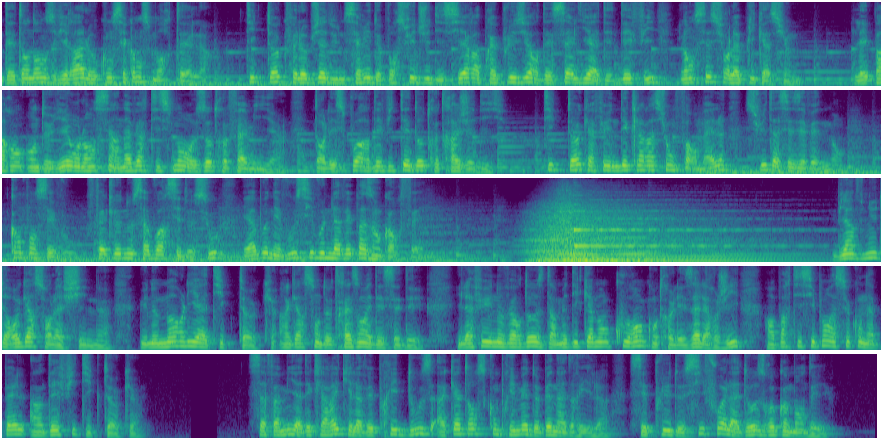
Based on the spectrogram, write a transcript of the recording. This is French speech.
Des tendances virales aux conséquences mortelles. TikTok fait l'objet d'une série de poursuites judiciaires après plusieurs décès liés à des défis lancés sur l'application. Les parents endeuillés ont lancé un avertissement aux autres familles, dans l'espoir d'éviter d'autres tragédies. TikTok a fait une déclaration formelle suite à ces événements. Qu'en pensez-vous? Faites-le nous savoir ci-dessous et abonnez-vous si vous ne l'avez pas encore fait. Bienvenue dans Regard sur la Chine. Une mort liée à TikTok. Un garçon de 13 ans est décédé. Il a fait une overdose d'un médicament courant contre les allergies en participant à ce qu'on appelle un défi TikTok. Sa famille a déclaré qu'il avait pris 12 à 14 comprimés de Benadryl. C'est plus de 6 fois la dose recommandée.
